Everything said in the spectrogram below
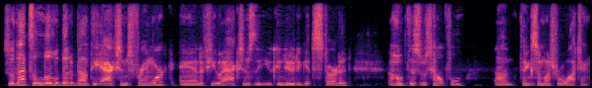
So that's a little bit about the actions framework and a few actions that you can do to get started. I hope this was helpful. Um, thanks so much for watching.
